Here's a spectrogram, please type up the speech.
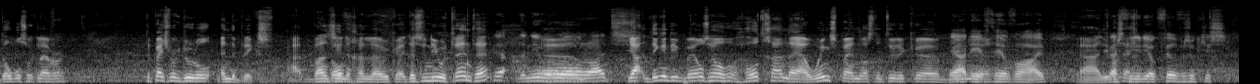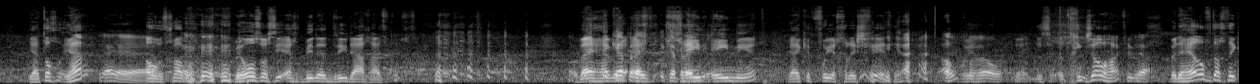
de So Clever. De Patchwork Doodle en de Bricks. Ja, waanzinnige, leuke. Dat is een nieuwe trend, hè? Ja, de nieuwe Ehm, Roll Rides. Ja, dingen die bij ons heel hot gaan. Nou ja, Wingspan was natuurlijk... eh, Ja, die heeft heel veel hype. Ja, die echt... jullie ook veel verzoekjes. Ja, toch? Ja? Ja, ja, ja. Oh, wat grappig. bij ons was die echt binnen drie dagen uitverkocht. Wij hebben heb er ik heb er geen één meer. Ja, ik heb voor je gereserveerd. ja. Oh, geweldig. dus het ging zo hard. Ja. Bij de helft dacht ik,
